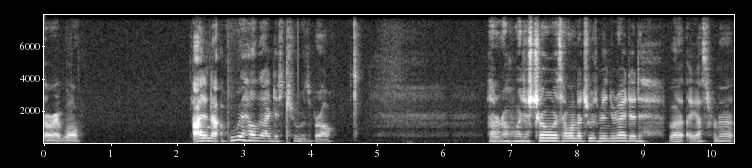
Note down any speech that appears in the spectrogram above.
Alright, well, I did not. Who the hell did I just choose, bro? I don't know who I just chose. I want to choose Man United, but I guess we're not.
